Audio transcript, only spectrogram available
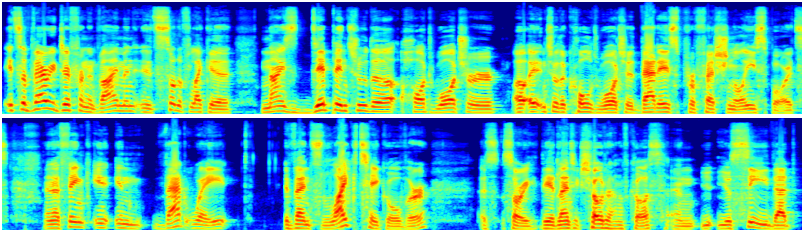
it's a very different environment. It's sort of like a nice dip into the hot water, uh, into the cold water. That is professional esports. And I think in, in that way, events like Takeover, uh, sorry, the Atlantic Showdown, of course, and you, you see that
